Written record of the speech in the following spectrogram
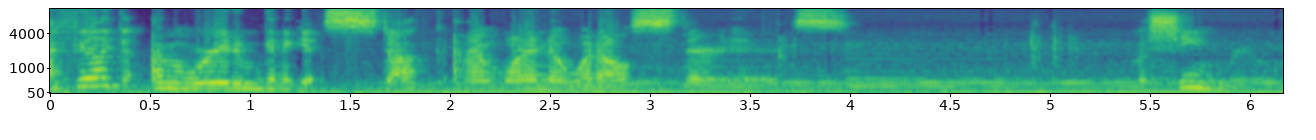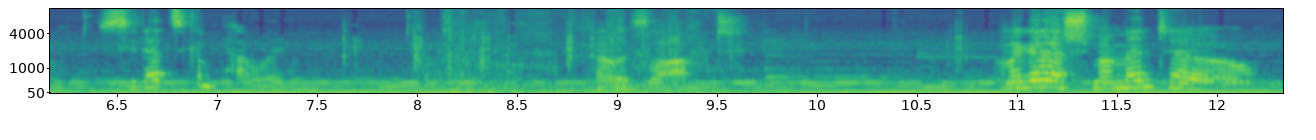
I feel like I'm worried I'm gonna get stuck, and I want to know what else there is. Machine room. See, that's compelling. Oh, it's locked. Oh my gosh, memento!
